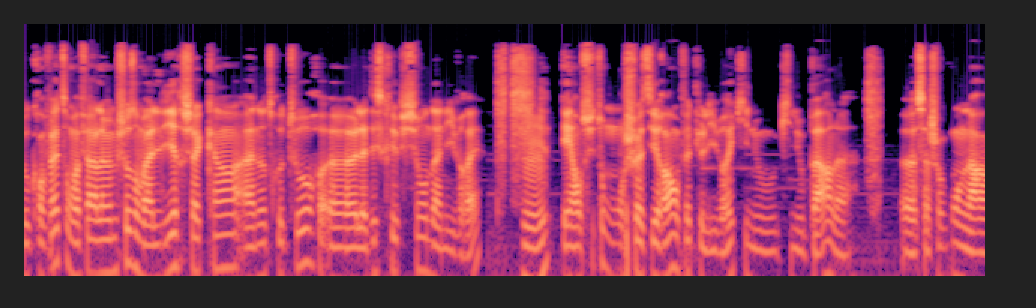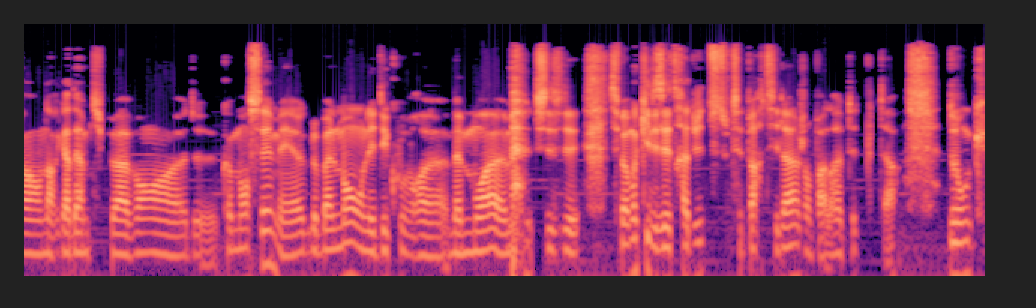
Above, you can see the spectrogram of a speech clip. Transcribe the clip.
Donc en fait, on va faire la même chose, on va lire chacun à notre tour euh, la description d'un livret, mhm. et ensuite on choisira en fait le livret qui nous, qui nous parle, euh, sachant qu'on a, on a regardé un petit peu avant euh, de commencer, mais globalement on les découvre, même moi, c'est pas moi qui les ai traduites toute cette partie-là, j'en parlerai peut-être plus tard. Donc,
